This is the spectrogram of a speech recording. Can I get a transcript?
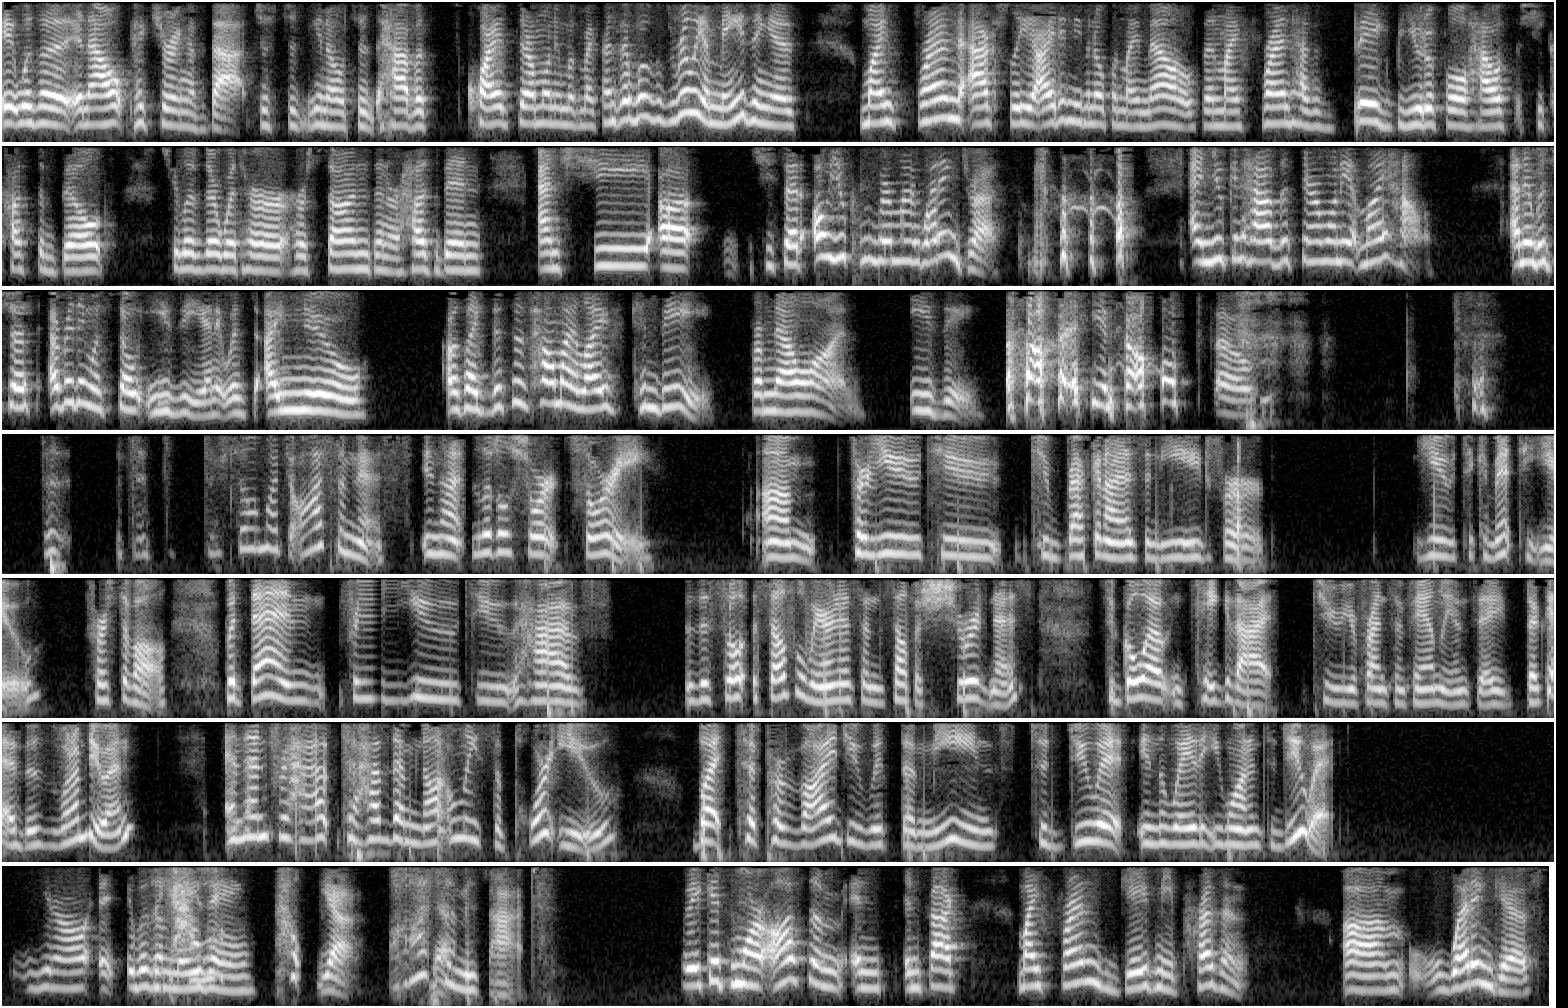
it was a, an out picturing of that, just to, you know, to have a quiet ceremony with my friends. And what was really amazing is my friend actually, I didn't even open my mouth, and my friend has this big, beautiful house that she custom built. She lives there with her her sons and her husband, and she uh, she said, "Oh, you can wear my wedding dress, and you can have the ceremony at my house." And it was just everything was so easy, and it was I knew I was like, "This is how my life can be from now on, easy," you know. So th- th- there's so much awesomeness in that little short story. Um, for you to to recognize the need for you to commit to you, first of all, but then for you to have the self-awareness and self-assuredness to go out and take that to your friends and family and say, okay, this is what I'm doing. And then for ha- to have them not only support you, but to provide you with the means to do it in the way that you wanted to do it. you know, it, it was Like, amazing. How yeah. awesome is that? it gets more awesome. In in fact, my friends gave me presents, um, wedding gifts,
